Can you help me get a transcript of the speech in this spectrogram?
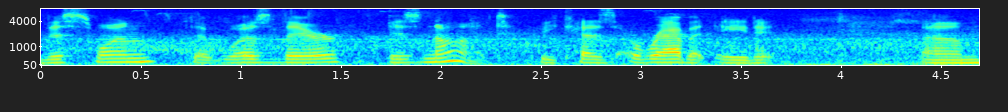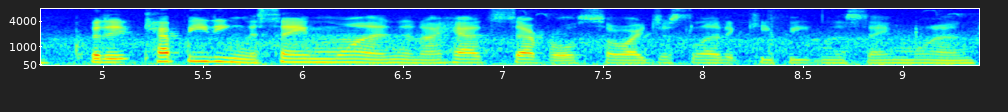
this one that was there is not because a rabbit ate it. Um, but it kept eating the same one, and I had several, so I just let it keep eating the same one.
